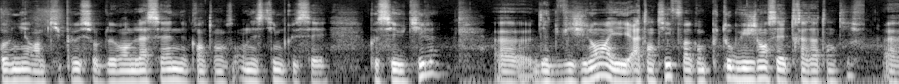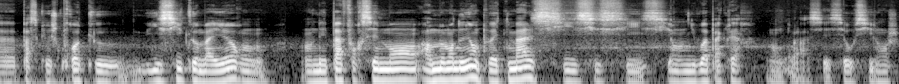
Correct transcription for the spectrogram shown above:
revenir un petit peu sur le devant de la scène quand on, on estime que c'est que c'est utile, euh, d'être vigilant et attentif, plutôt que vigilant c'est être très attentif, euh, parce que je crois que ici comme ailleurs, on, n'est pas forcément. À un moment donné, on peut être mal si, si, si, si on n'y voit pas clair. Donc voilà, c'est aussi l'enjeu.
